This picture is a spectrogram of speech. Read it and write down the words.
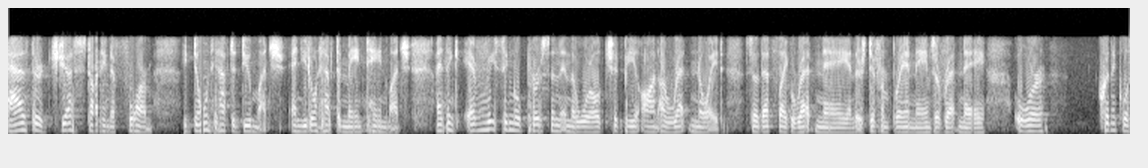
as they're just starting to form. You don't have to do much and you don't have to maintain much. I think every single person in the world should be on a retinoid. So that's like Retin A, and there's different brand names of Retin A, or clinical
